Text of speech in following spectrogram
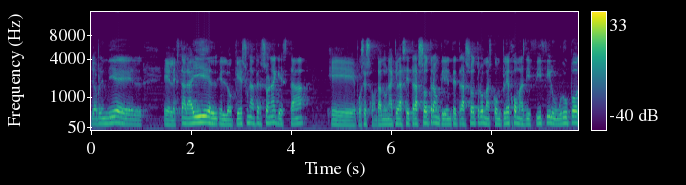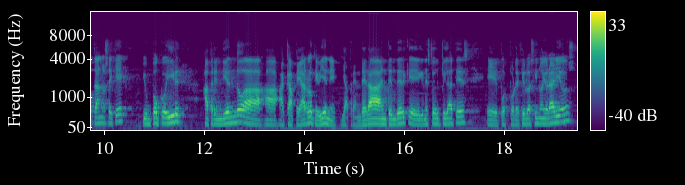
yo aprendí el, estar ahí, el, lo que es una persona que está, eh, pues eso, dando una clase tras otra, un cliente tras otro, más complejo, más difícil, un grupo, tal, no sé qué, y un poco ir aprendiendo a, capear lo que viene y aprender a entender que en esto del Pilates, eh, pues por decirlo así, no hay horarios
